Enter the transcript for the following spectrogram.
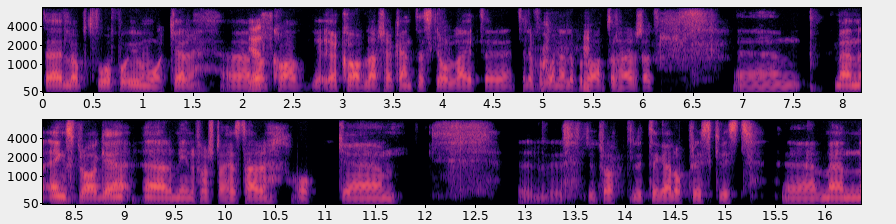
det är lopp två på Umeåker. Jag, yes. kav, jag kavlar så jag kan inte scrolla i te, telefon eller på dator här. Så att, um, men Ängsbrage är min första häst här och um, du pratar lite galopprisk visst, uh, men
